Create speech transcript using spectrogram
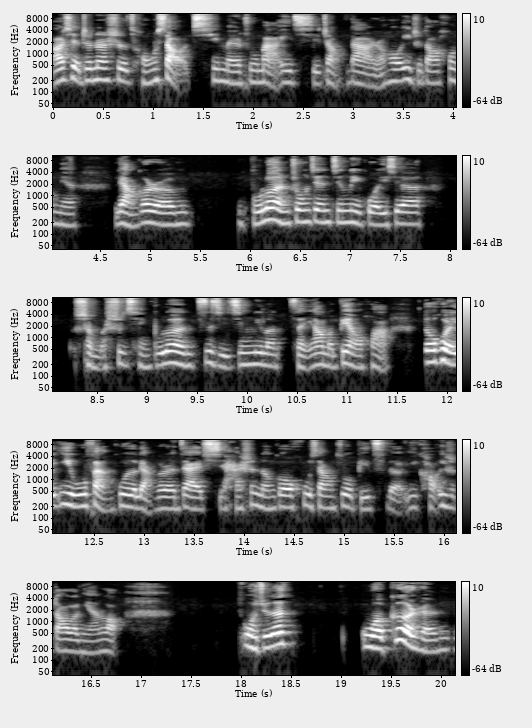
而且真的是从小青梅竹马一起长大，然后一直到后面两个人，不论中间经历过一些什么事情，不论自己经历了怎样的变化。都会义无反顾的两个人在一起，还是能够互相做彼此的依靠，一直到了年老。我觉得，我个人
